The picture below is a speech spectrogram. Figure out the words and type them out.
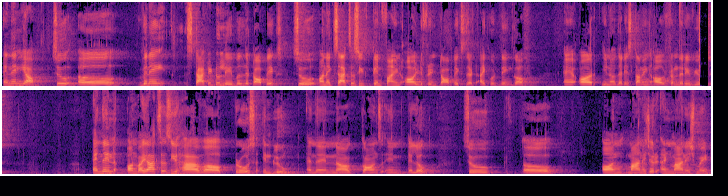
and then yeah. So when I started to label the topics, so on x-axis you can find all different topics that I could think of uh, or you know that is coming out from the reviews. And then on y-axis you have uh, pros in blue and then uh, cons in yellow. So uh, on manager and management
